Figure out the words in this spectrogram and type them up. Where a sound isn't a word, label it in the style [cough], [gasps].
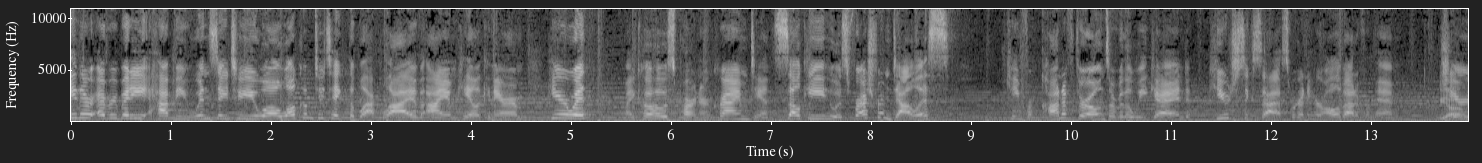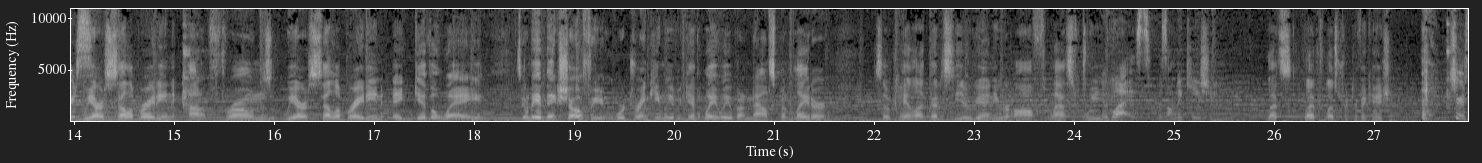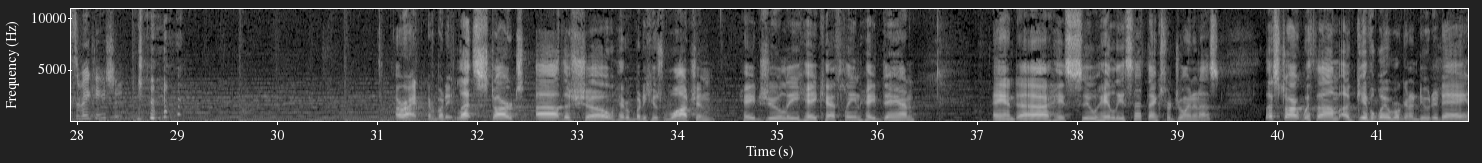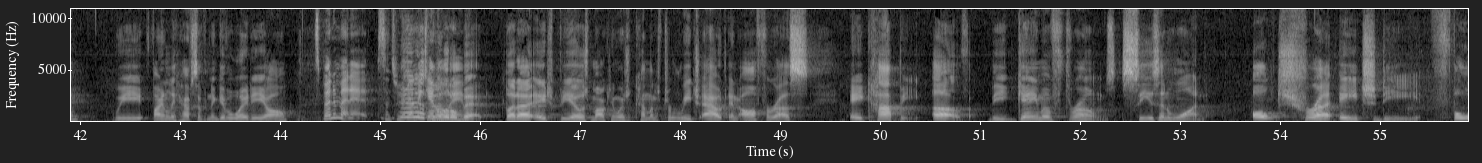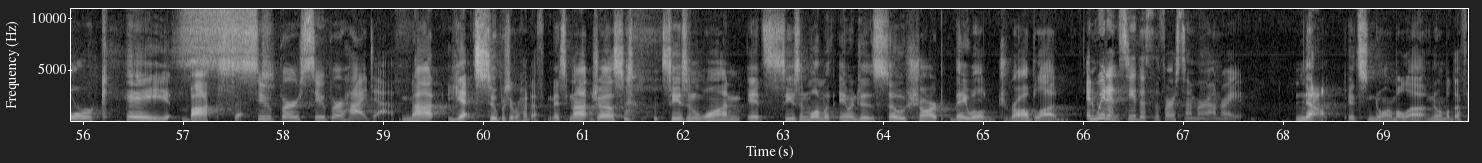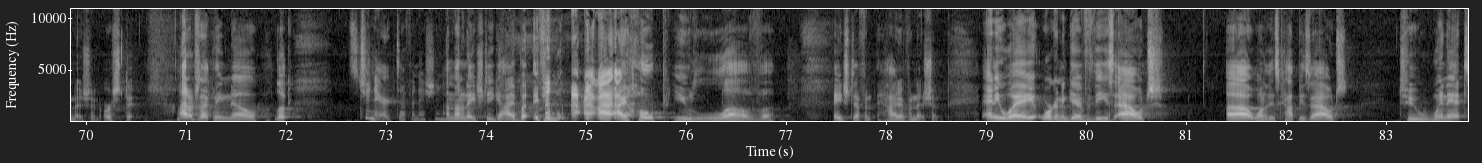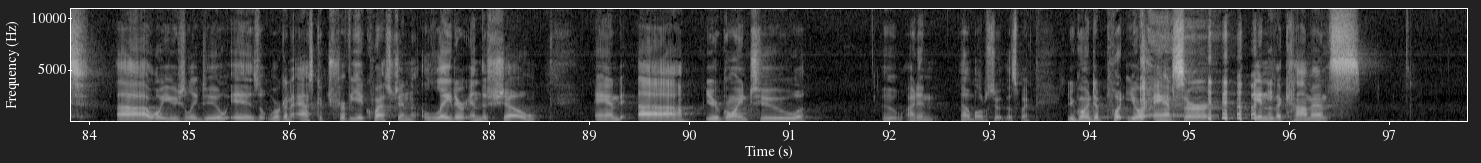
Hey there, everybody. Happy Wednesday to you all. Welcome to Take the Black Live. I am Kayla Knierim here with my co host, partner in crime, Dan Selcke, who is fresh from Dallas, came from Con of Thrones over the weekend. Huge success. We're going to hear all about it from him. We Cheers. Are, we are celebrating Con of Thrones. We are celebrating a giveaway. It's going to be a big show for you. We're drinking. We have a giveaway. We have an announcement later. So, Kayla, good to see you again. You were off last week. It was. It was on vacation. Let's let let's drink to vacation. [laughs] Cheers to vacation. [laughs] All right, everybody. Let's start uh, the show. Hey, everybody who's watching. Hey, Julie. Hey, Kathleen. Hey, Dan. And uh, hey, Sue. Hey, Lisa. Thanks for joining us. Let's start with um, a giveaway we're going to do today. We finally have something to give away to y'all. it's been a minute since we've Yeah, done a it's been giveaway. a little bit. But uh, HBO's marketing was kind enough to reach out and offer us a copy of the Game of Thrones Season 1 Ultra HD 4K box set. Super, super high def. Not yet super, super high def. It's not just [laughs] Season 1, it's Season 1 with images so sharp they will draw blood. And we didn't see this the first time around, right? No, it's normal, uh, normal definition. Or st- I don't exactly know. Look, It's generic definition. I'm not an HD guy, but if you, I, I, I hope you love H defin- high definition. Anyway, we're gonna give these out, uh, one of these copies out. To win it, uh, what we usually do is we're gonna ask a trivia question later in the show, and uh, you're going to, ooh, I didn't. No, we'll just do it this way. You're going to put your answer [laughs] in the comments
